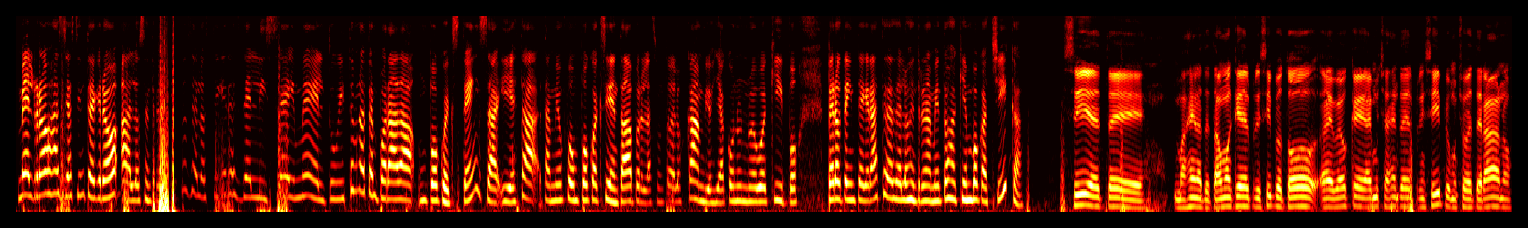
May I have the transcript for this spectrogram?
Mel Rojas ya se integró a los entrenamientos de los Tigres del Licey. Mel, tuviste una temporada un poco extensa y esta también fue un poco accidentada por el asunto de los cambios, ya con un nuevo equipo, pero te integraste desde los entrenamientos aquí en Boca Chica. Sí, este, imagínate, estamos aquí desde el principio, todo, eh, veo que hay mucha gente desde el principio, muchos veteranos,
